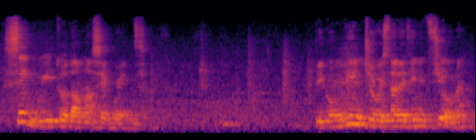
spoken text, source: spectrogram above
seguito da una sequenza. Vi convince questa definizione?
